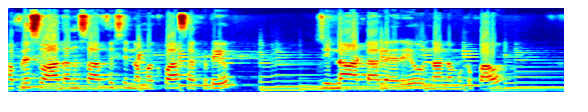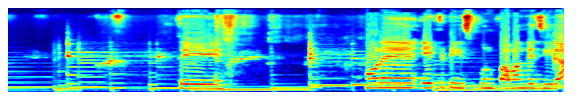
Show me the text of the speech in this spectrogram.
ਆਪਣੇ ਸਵਾਦ ਅਨੁਸਾਰ ਤੁਸੀਂ ਨਮਕ ਪਾ ਸਕਦੇ ਹੋ। ਜਿੰਨਾ ਆਟਾ ਲੈ ਰਹੇ ਹੋ ਉਨਾ ਨਮਕ ਪਾਓ। ਤੇ ਹੁਣ 1 ਟੀਸਪੂਨ ਪਾਵਾਂਗੇ ਜੀਰਾ।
